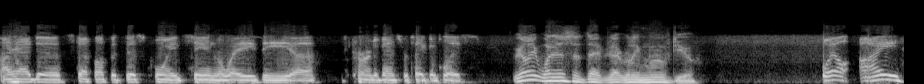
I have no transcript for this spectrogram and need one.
I had to step up at this point, seeing the way the uh, current events were taking place. Really? What is it that, that really moved you? Well, I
